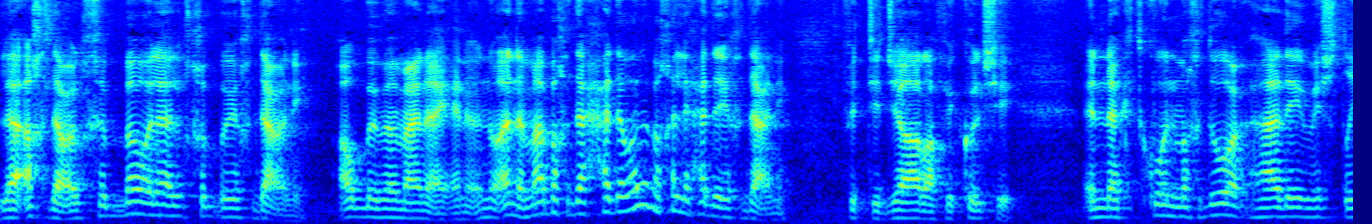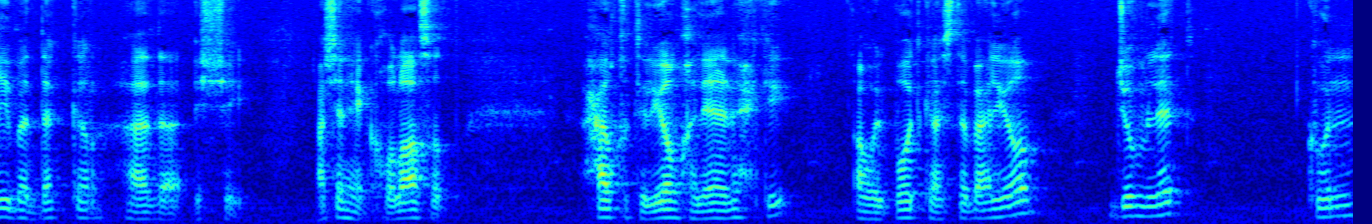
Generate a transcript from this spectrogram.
لا أخدع الخبة ولا الخب يخدعني. أو بما معناه يعني أنه أنا ما بخدع حدا ولا بخلي حدا يخدعني. في التجارة في كل شيء. إنك تكون مخدوع هذه مش طيبة تذكر هذا الشيء. عشان هيك خلاصة حلقة اليوم خلينا نحكي أو البودكاست تبع اليوم جملة كن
